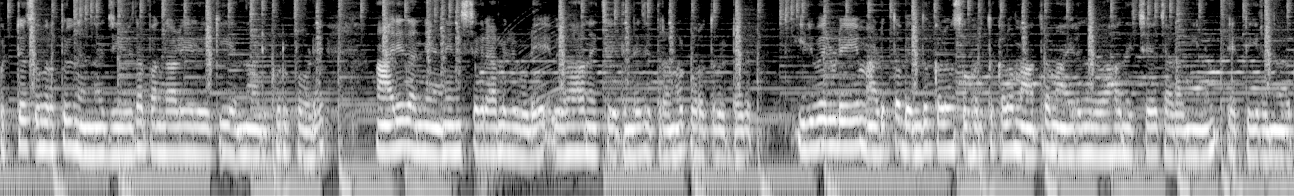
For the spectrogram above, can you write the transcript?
ഒറ്റ സുഹൃത്തിൽ നിന്ന് ജീവിത പങ്കാളിയിലേക്ക് എന്ന അടിക്കുറിപ്പോടെ ആര്യ തന്നെയാണ് ഇൻസ്റ്റഗ്രാമിലൂടെ വിവാഹ നിശ്ചയത്തിന്റെ ചിത്രങ്ങൾ പുറത്തുവിട്ടത്. ഇരുവരുടെയും അടുത്ത ബന്ധുക്കളും സുഹൃത്തുക്കളും മാത്രമായിരുന്നു വിവാഹ നിശ്ചയ ചടങ്ങിനും എത്തിയിരുന്നത്.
